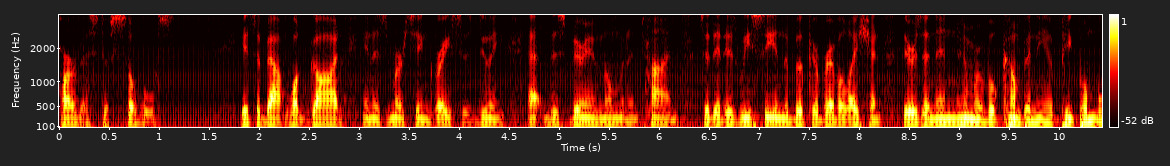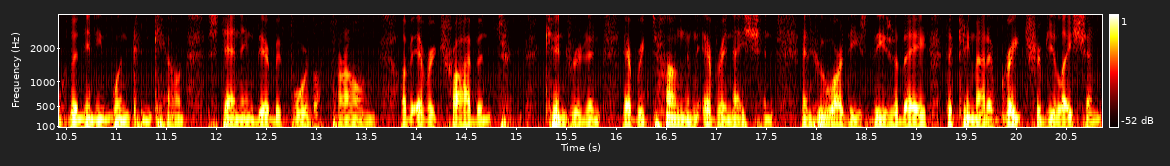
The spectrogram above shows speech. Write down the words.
harvest of souls. It's about what God in His mercy and grace is doing at this very moment in time. So that as we see in the book of Revelation, there's an innumerable company of people more than anyone can count standing there before the throne of every tribe and kindred and every tongue and every nation. And who are these? These are they that came out of great tribulation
